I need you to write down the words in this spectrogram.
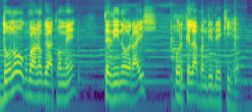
दोनों हुक्मरानों के हाथों में तजीन और आइश और किलाबंदी देखी है।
